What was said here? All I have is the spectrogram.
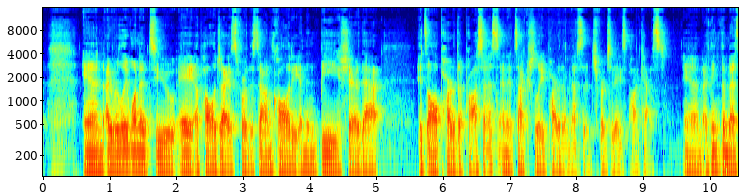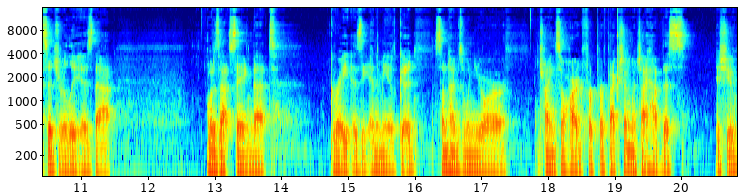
and I really wanted to A, apologize for the sound quality, and then B, share that it's all part of the process and it's actually part of the message for today's podcast. And I think the message really is that what is that saying? That great is the enemy of good. Sometimes when you're trying so hard for perfection, which I have this issue,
